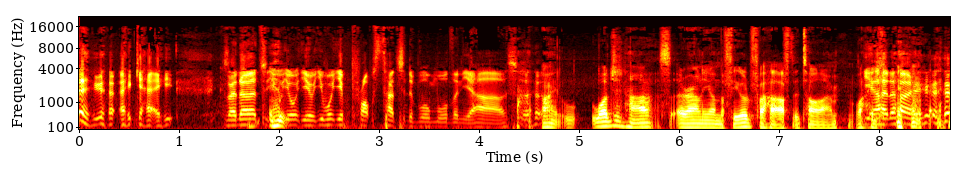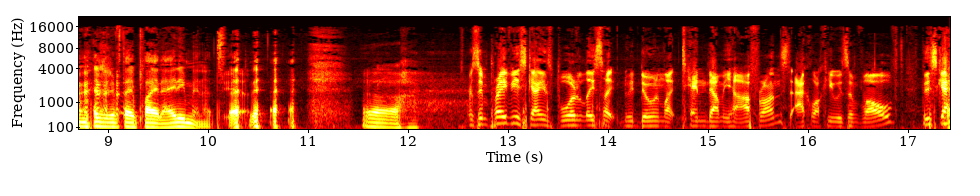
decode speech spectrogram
okay, Because I know that's, you, you, you, you want your props touching the ball more than your halves. I mean, Lodge and Haas are only on the field for half the time. Like, Yeah, I know. imagine if they played 80 minutes. Uh, Because in previous games, Boyd at least like been doing like ten dummy half runs to act like he was involved. This game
